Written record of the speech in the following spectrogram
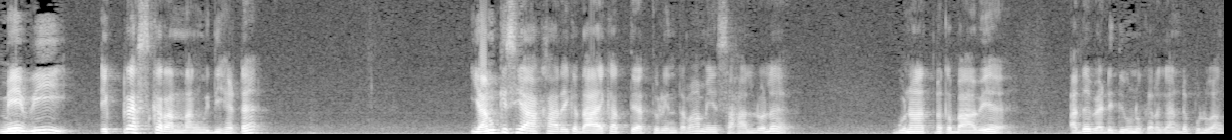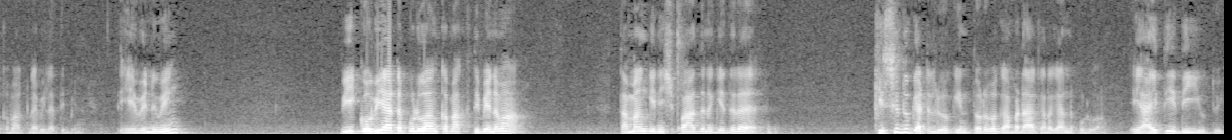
මේ වී එක්රැස් කරන්නන් විදිහට යම්කිසි ආකාරයක දායකත්වයක් තුළින් තමයි මේ සහල් වල ගුණාත්මක භාවය අද වැඩි දියුණු කරගන්න පුළුවන්කමක් ලැබිලා තිබෙනවා. ඒ වෙනුවෙන් වී ගොවියට පුළුවන්කමක් තිබෙනවා තමන්ගේ නිෂ්පාදන gedara කිසිදු ගැටලුවකින් තොරව ගබඩා කරගන්න පුළුවන්. ඒ අයිතිය දී යුතුයි.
